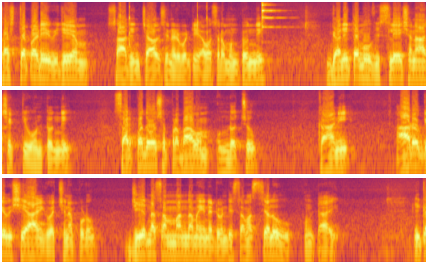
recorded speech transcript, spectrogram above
కష్టపడి విజయం సాధించాల్సినటువంటి అవసరం ఉంటుంది. గణితము విశ్లేషణా శక్తి ఉంటుంది. సర్పదోష ప్రభావం ఉండొచ్చు. కానీ ఆరోగ్య విషయానికి వచ్చినప్పుడు జీర్ణ సంబంధమైనటువంటి సమస్యలు ఉంటాయి. ఇక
